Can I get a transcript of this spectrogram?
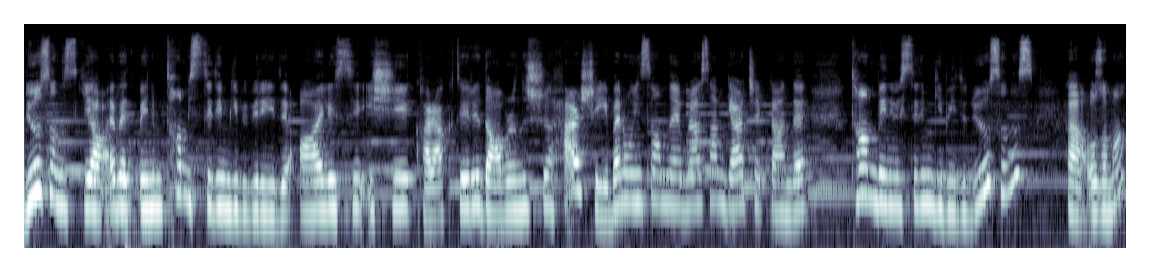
Diyorsanız ki ya evet benim tam istediğim gibi biriydi. Ailesi, işi, karakteri, davranışı, her şeyi. Ben o insanla evlensem gerçekten de tam benim istediğim gibiydi diyorsanız ha o zaman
